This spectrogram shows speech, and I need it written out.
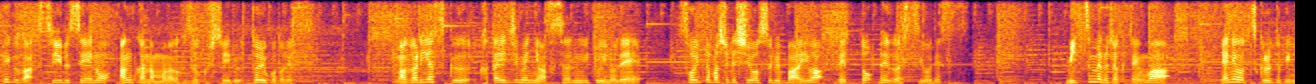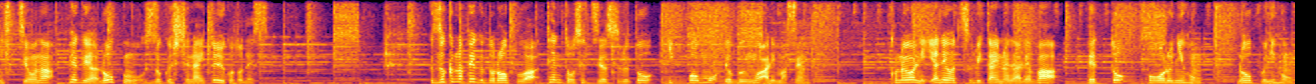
ペグがスチール製の安価なものが付属しているということです。曲がりやすく硬い地面には刺さりにくいのでそういった場所で使用する場合は別途ペグが必要です。3つ目の弱点は屋根を作るときに必要なペグやロープも付属してないということです。付属のペグとロープはテントを設営すると1本も余分はありません。このように屋根を作りたいのであれば別途ポール2本ロープ2本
